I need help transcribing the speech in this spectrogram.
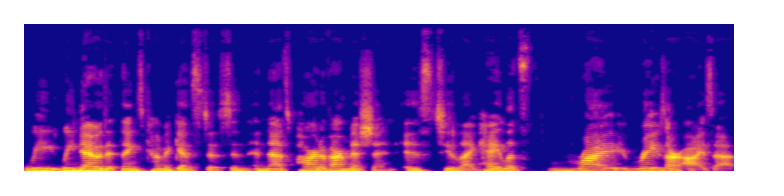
we we know that things come against us and and that's part of our mission is to like hey let's right, raise our eyes up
